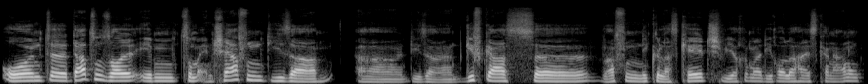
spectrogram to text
Und äh, dazu soll eben zum Entschärfen dieser äh, dieser Giftgaswaffen äh, Nicolas Cage, wie auch immer die Rolle heißt, keine Ahnung,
